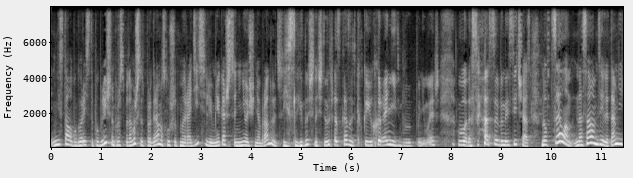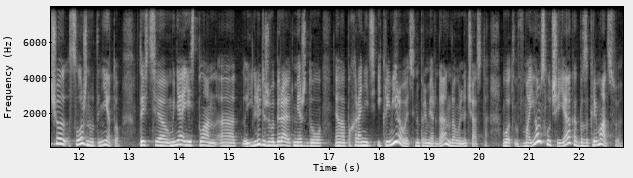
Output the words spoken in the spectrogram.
не стала бы говорить это публично, просто потому что эту программу слушают мои родители, и мне кажется, они не очень обрадуются, если их дочь начнет рассказывать, как ее хоронить будут, понимаешь? Вот, особенно сейчас. Но в целом, на самом деле, там ничего сложного-то нету. То есть э, у меня есть план, э, люди же выбирают между похоронить и кремировать, например, да, довольно часто. Вот, в моем случае я как бы за кремацию.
